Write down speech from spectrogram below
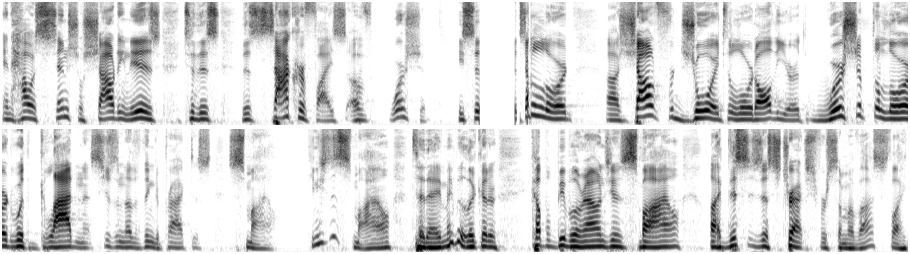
and how essential shouting is to this, this sacrifice of worship. He said, the Lord, uh, shout for joy to the Lord, all the earth. Worship the Lord with gladness. Here's another thing to practice smile. Can you just smile today? Maybe look at a couple people around you, smile. Like this is a stretch for some of us. Like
